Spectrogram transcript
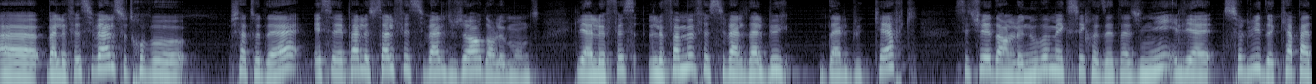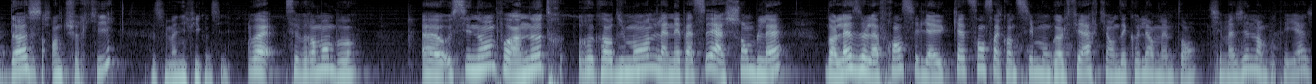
Euh, bah, le festival se trouve au Château d'Ay et ce n'est pas le seul festival du genre dans le monde. Il y a le, fameux festival d'Albu- d'Albuquerque, situé dans le Nouveau-Mexique aux États-Unis. Il y a celui de Cappadoce en Turquie. C'est magnifique aussi. Ouais, c'est vraiment beau. Euh, sinon, pour un autre record du monde, l'année passée à Chamblay, dans l'est de la France, il y a eu 456 montgolfières qui ont décollé en même temps. T'imagines l'embouteillage?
